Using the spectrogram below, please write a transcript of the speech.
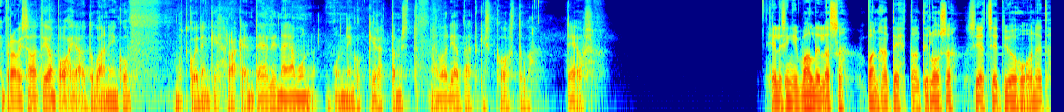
improvisaation pohjautuva niin kuin mutta kuitenkin rakenteellinen ja mun, mun niin kirjoittamista melodiapätkistä koostuva teos. Helsingin Vallilassa vanhan tehtaan tilossa sijaitsee työhuoneita.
